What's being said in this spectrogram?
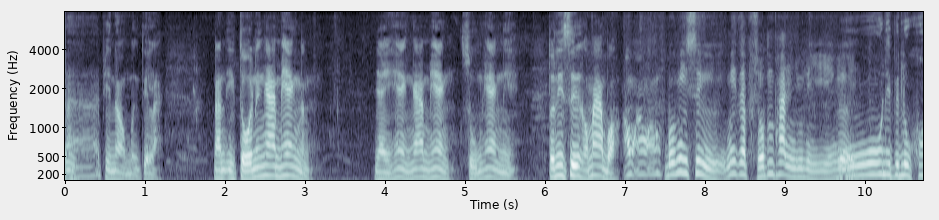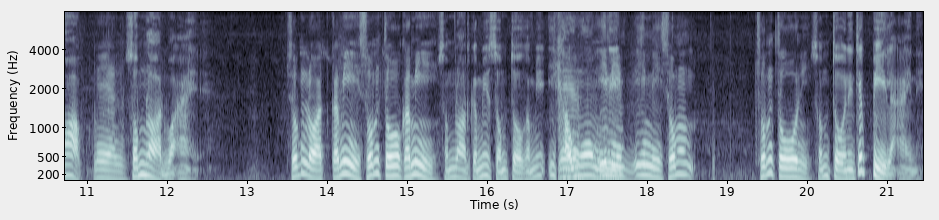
น อ่าพี่น้องเบิ่งติล่ะนั่นอีกตัวหนึงงามแห้งนั่นใหญ่แห้งงามแห้งสูงแห้งนี่ ตัวนี้ซื้อเขามาบ่เอาเอาเอาบ่มีซื้อมีแต่สมพันธุ์อยู่นี่เองเลโอ้ยนี่เป็นลูกคอก แมนสมหลอดบ่ไอ้ายสมหลอดก็มีสมโตก็มีสมหลอดก็มีสมโตก็มีอีเขางงอีนี่นี่อีนี่สมสมโตนี่ สมโตนี่จักปีละไอ้ายนี่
